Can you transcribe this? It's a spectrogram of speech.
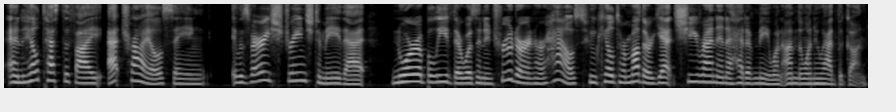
and he'll testify at trial saying, It was very strange to me that Nora believed there was an intruder in her house who killed her mother, yet she ran in ahead of me when I'm the one who had the gun.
